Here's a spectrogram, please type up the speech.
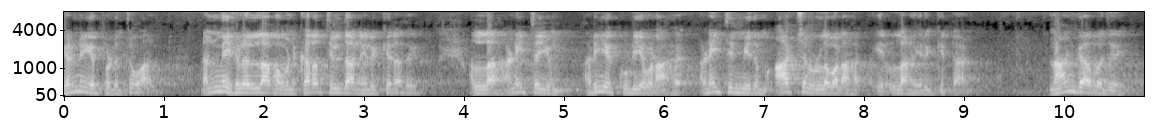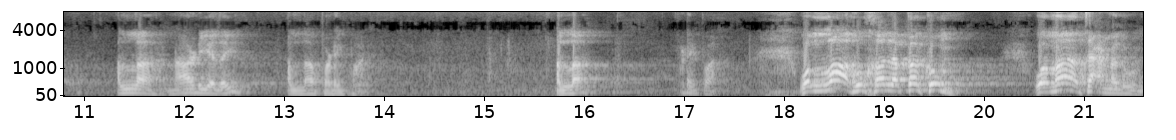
கண்ணியப்படுத்துவான் நன்மைகள் எல்லாம் அவன் கரத்தில் தான் இருக்கிறது அல்லாஹ் அனைத்தையும் அறியக்கூடியவனாக அனைத்தின் மீதும் ஆற்றல் உள்ளவனாக அல்லாஹ் இருக்கின்றான் நான்காவது அல்லாஹ் நாடியதை அல்லாஹ் படைப்பான் அல்லாஹ் படைப்பான். வல்லாஹு ஹலகக்கும் வமா தஅமலூன்.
